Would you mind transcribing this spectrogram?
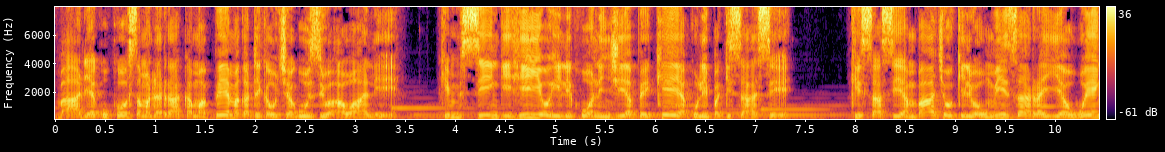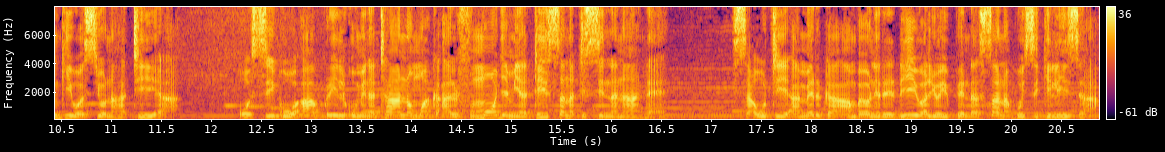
baada ya kukosa madaraka mapema katika uchaguzi wa awali. Kimsingi hiyo ilikuwa ni njia pekee ya kulipa kisasi. Kisasi ambacho kiliwaumiza raia wengi wasio na hatia. Usiku wa April 15 mwaka 1998. Sauti ya Amerika ambayo ni redio aliyoipenda sana kuisikiliza.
